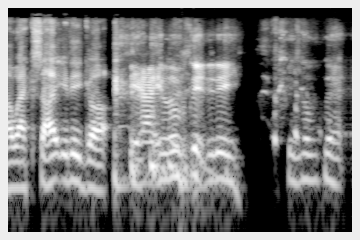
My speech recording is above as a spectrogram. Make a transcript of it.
How excited he got. Yeah, he loved it, did he? He loved it.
